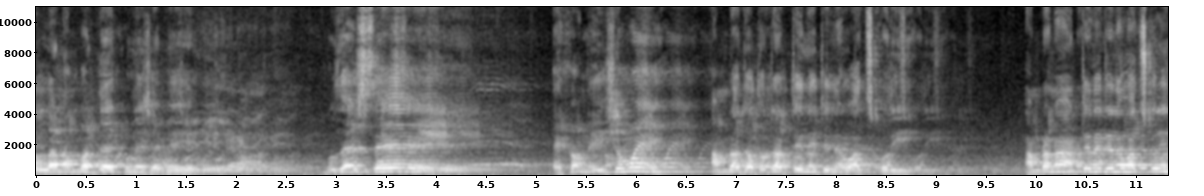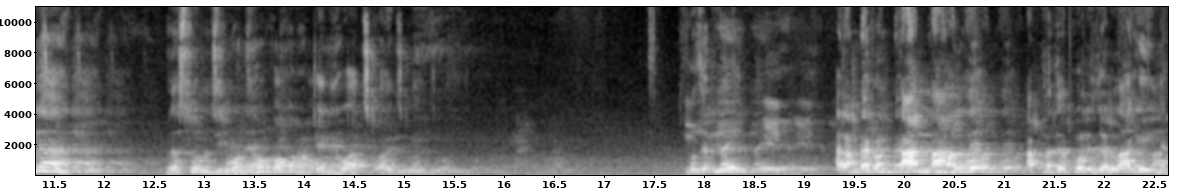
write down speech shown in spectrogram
আল্লাহ নাম্বার দেয়, কোন হিসাবে? বুঝে আসছে? এখন এই সময়ে আমরা যতটা টেনে টেনে ওয়াজ করি, আমরা না টেনে টেনে ওয়াজ করি না, রসুল জীবনেও কখনো টেনে ওয়াজ করেননি। বুঝেন নাই? আর আমরা এখন টান না মারলে আপনাদের কলেজে লাগেই না।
